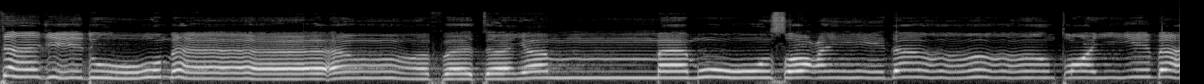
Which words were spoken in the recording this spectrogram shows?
تجدوا ماء فتيمموا صعيدا طيبا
